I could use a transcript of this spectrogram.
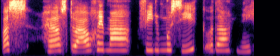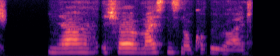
was? Hörst du auch immer viel Musik oder nicht? Ja, ich höre meistens nur Copyright.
